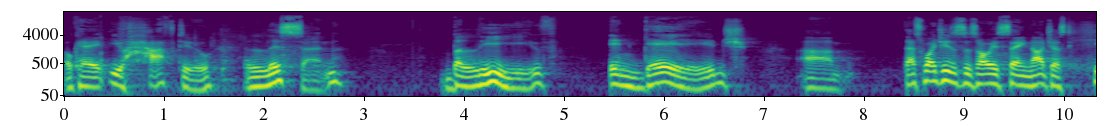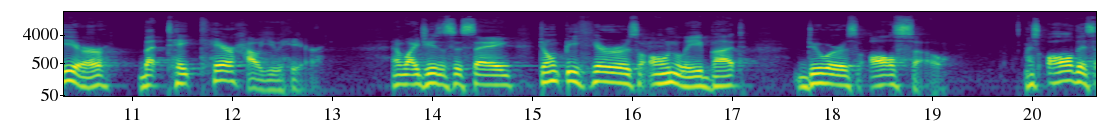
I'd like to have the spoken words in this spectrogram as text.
Okay, you have to listen, believe, engage. Um, that's why Jesus is always saying not just hear, but take care how you hear and why Jesus is saying, don't be hearers only, but doers also. There's all this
